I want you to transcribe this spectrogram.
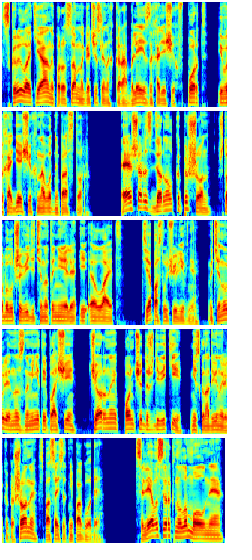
скрыла океаны паруса многочисленных кораблей, заходящих в порт и выходящих на водный простор. Эшер сдернул капюшон, чтобы лучше видеть Натаниэля и Эллайт. Те, по случаю ливня, натянули на знаменитые плащи черные пончи-дождевики, низко надвинули капюшоны, спасаясь от непогоды. Слева сверкнула молния,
